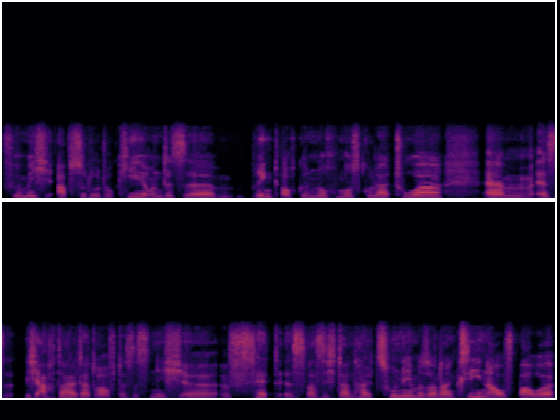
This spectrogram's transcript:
für mich absolut okay und es äh, bringt auch genug Muskulatur. Ähm, es, ich achte halt darauf, dass es nicht äh, Fett ist, was ich dann halt zunehme, sondern clean aufbaue.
